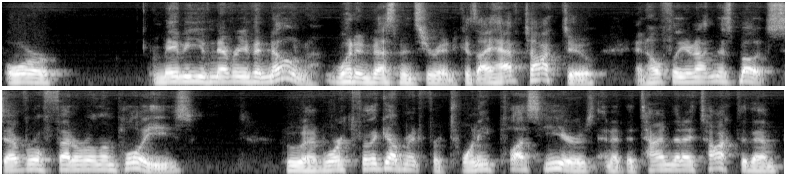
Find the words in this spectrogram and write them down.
Or maybe you've never even known what investments you're in, because I have talked to, and hopefully you're not in this boat, several federal employees who have worked for the government for 20 plus years. And at the time that I talked to them,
